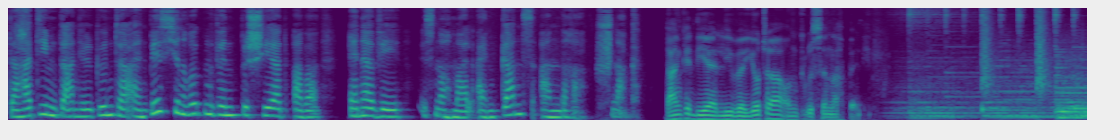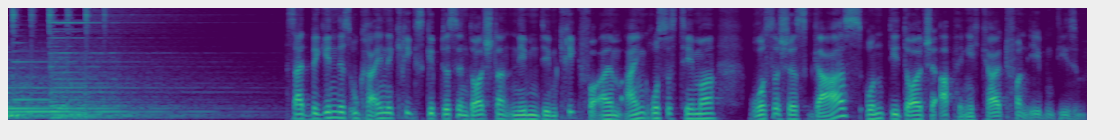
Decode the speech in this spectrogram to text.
Da hat ihm Daniel Günther ein bisschen Rückenwind beschert, aber NRW ist nochmal ein ganz anderer Schnack. Danke dir, liebe Jutta, und Grüße nach Berlin. Seit Beginn des Ukraine-Kriegs gibt es in Deutschland neben dem Krieg vor allem ein großes Thema, russisches Gas und die deutsche Abhängigkeit von eben diesem.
